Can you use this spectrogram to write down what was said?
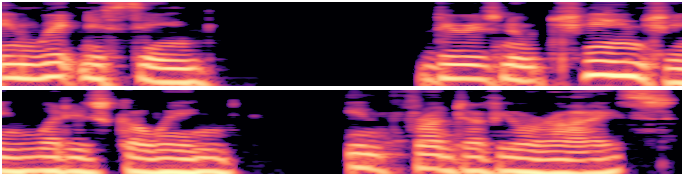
In witnessing, there is no changing what is going in front of your eyes,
